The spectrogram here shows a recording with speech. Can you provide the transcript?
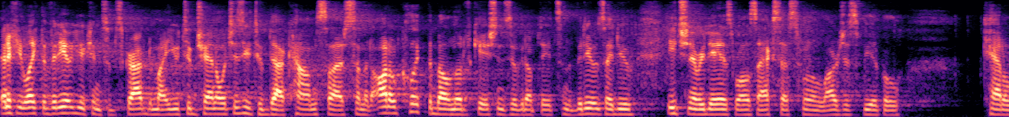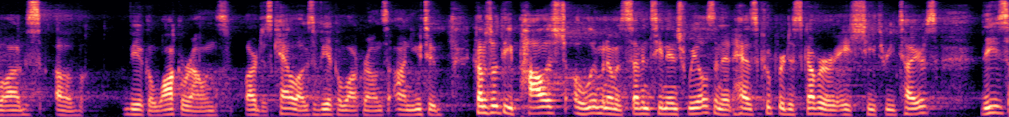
And if you like the video, you can subscribe to my YouTube channel, which is youtube.com slash summitauto. Click the bell notifications. You'll get updates on the videos I do each and every day, as well as access to one of the largest vehicle catalogs of vehicle walkarounds, largest catalogs of vehicle walkarounds on YouTube. Comes with the polished aluminum 17-inch wheels, and it has Cooper Discoverer HT3 tires. These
